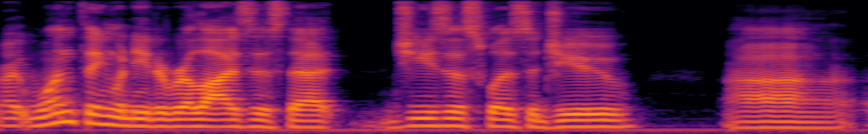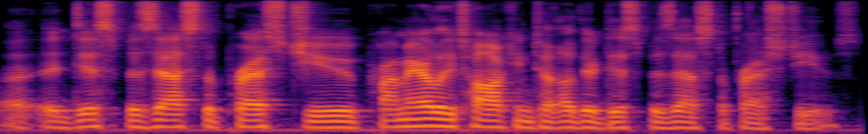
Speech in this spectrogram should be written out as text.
right? One thing we need to realize is that Jesus was a Jew uh, a dispossessed, oppressed Jew, primarily talking to other dispossessed, oppressed Jews.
